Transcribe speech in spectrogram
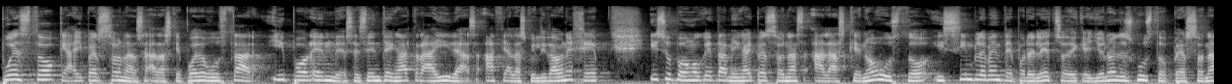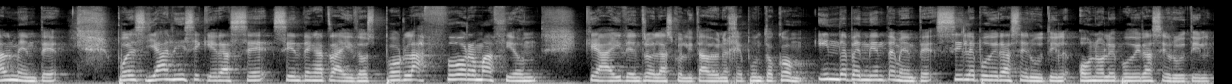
puesto que hay personas a las que puede gustar y por ende se sienten atraídas hacia la escuelita ONG y supongo que también hay personas a las que no gusto y simplemente por el hecho de que yo no les gusto personalmente pues ya ni siquiera se sienten atraídos por la formación que hay dentro de la escuelita de ONG.com, independientemente si le pudiera ser útil o no le pudiera ser útil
